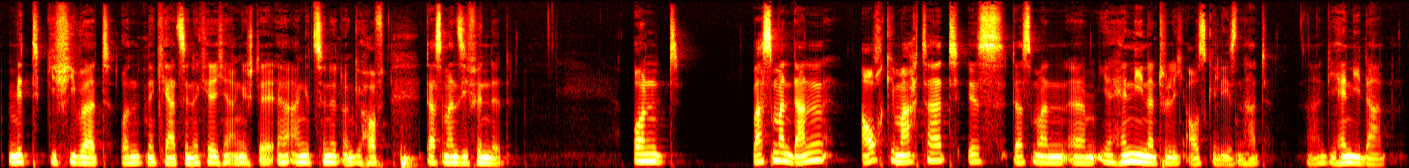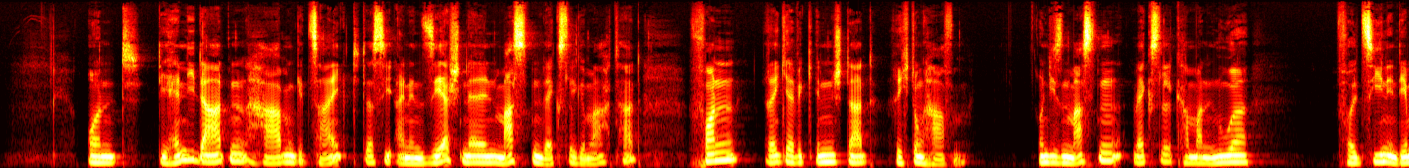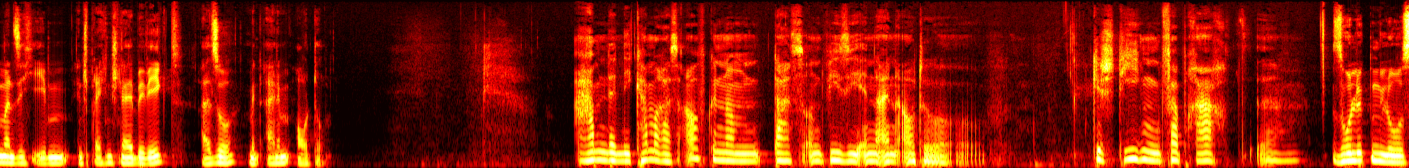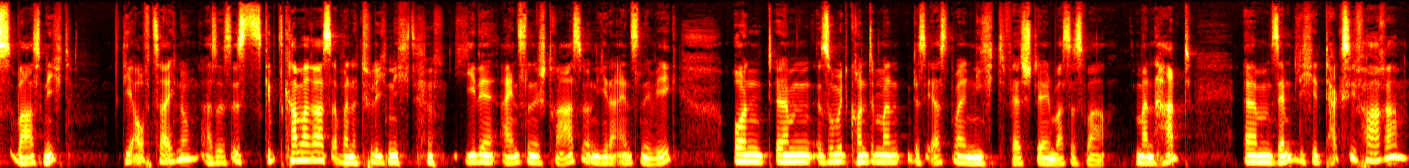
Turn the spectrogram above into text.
mitgefiebert und eine Kerze in der Kirche äh, angezündet und gehofft, dass man sie findet. Und was man dann auch gemacht hat, ist, dass man ähm, ihr Handy natürlich ausgelesen hat, ja, die Handydaten. Und die Handydaten haben gezeigt, dass sie einen sehr schnellen Mastenwechsel gemacht hat von Reykjavik Innenstadt Richtung Hafen. Und diesen Mastenwechsel kann man nur vollziehen, indem man sich eben entsprechend schnell bewegt, also mit einem Auto. Haben denn die Kameras aufgenommen, das und wie sie in ein Auto gestiegen, verbracht? Ähm? So lückenlos war es nicht die Aufzeichnung. Also es, ist, es gibt Kameras, aber natürlich nicht jede einzelne Straße und jeder einzelne Weg. Und ähm, somit konnte man das erstmal nicht feststellen, was es war. Man hat ähm, sämtliche Taxifahrer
